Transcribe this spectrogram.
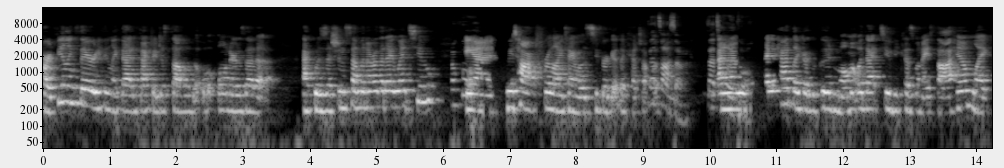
hard feelings there or anything like that. In fact, I just saw one of the owners at a acquisition seminar that I went to, Oh, cool. and we talked for a long time. It was super good to catch up. That's with him. awesome. That's And really I, cool. I had like a good moment with that too because when I saw him, like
